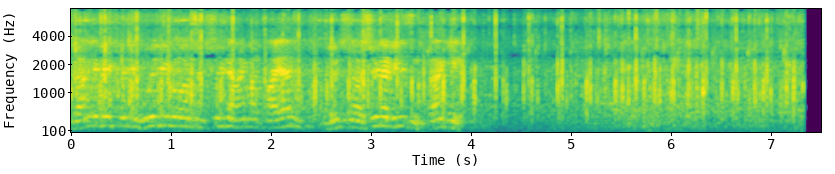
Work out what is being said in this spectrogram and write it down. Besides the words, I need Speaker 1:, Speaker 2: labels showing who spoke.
Speaker 1: bedanke mich für die Huldigung unserer schönen Heimat Bayern und wünsche noch schöne Wiesen. Danke.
